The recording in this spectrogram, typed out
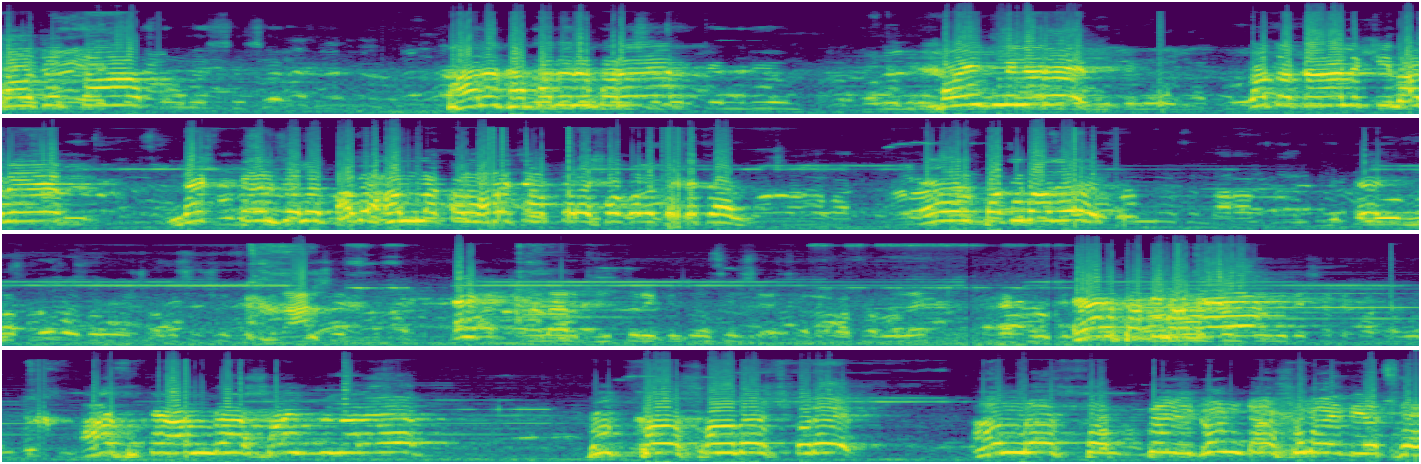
সহযোদ্ধা ফারুক হাসানের উপরে শহীদ মিনারে গতকাল কীভাবে নেকটালজনক ভাবে হামলা করা হয়েছে আপনারা সকলে দেখেছেন। এর প্রতিবাদে থানার ভিতরে কিন্তু ওসির সাথে কথা বলে এখন কিন্তু এর প্রতিবাদে কর্মীদের সাথে কথা বলবে। আজকে আমরা শহীদ মিনারে সমাবেশ করে আমরা চব্বিশ ঘণ্টা সময় দিয়েছি।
